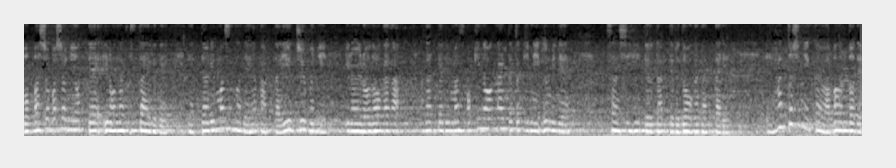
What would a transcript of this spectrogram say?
場所場所によっていろんなスタイルでやっておりますのでよかったら YouTube にいろいろ動画が上がっております。沖縄帰った時に海で三振弾いて歌ってる動画だったりえ半年に1回はバンドで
